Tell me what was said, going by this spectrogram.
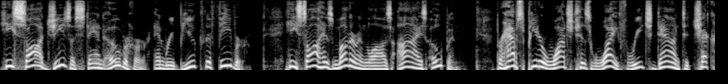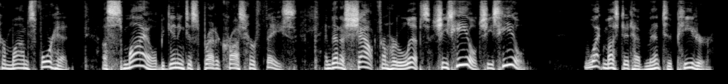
He saw Jesus stand over her and rebuke the fever. He saw his mother in law's eyes open. Perhaps Peter watched his wife reach down to check her mom's forehead, a smile beginning to spread across her face, and then a shout from her lips She's healed! She's healed! What must it have meant to Peter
